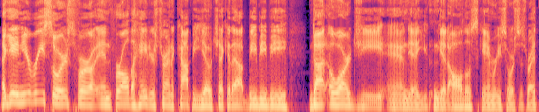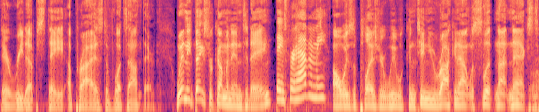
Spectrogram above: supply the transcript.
again, your resource for, and for all the haters trying to copy, yo, check it out. BBB org and yeah you can get all those scam resources right there. Read up stay apprised of what's out there. Wendy thanks for coming in today. Thanks for having me. always a pleasure. We will continue rocking out with slipknot next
